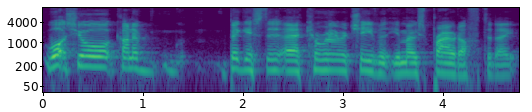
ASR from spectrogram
what's your kind of biggest uh, career achievement you're most proud of to date?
